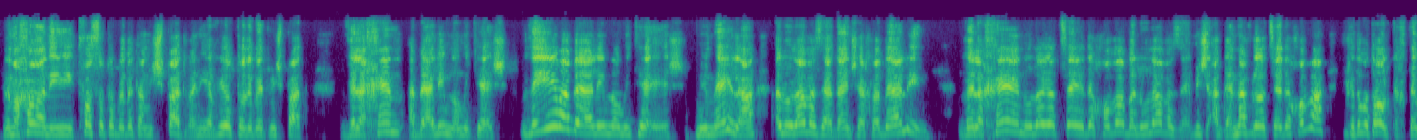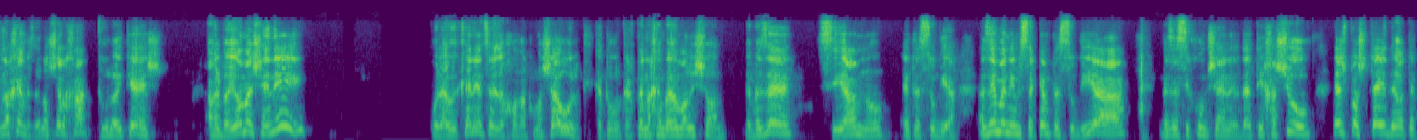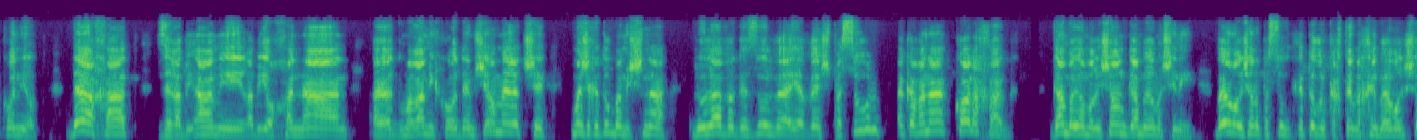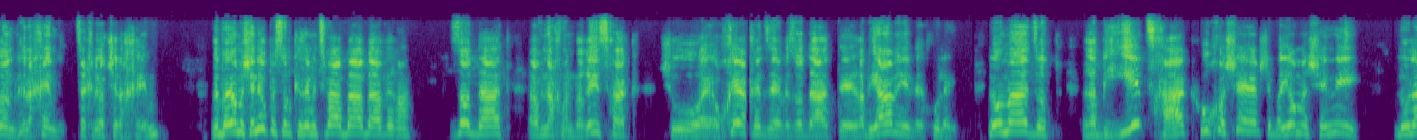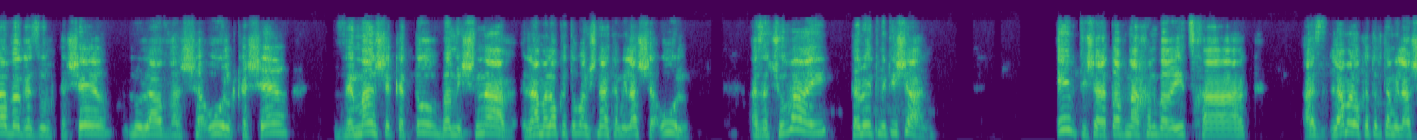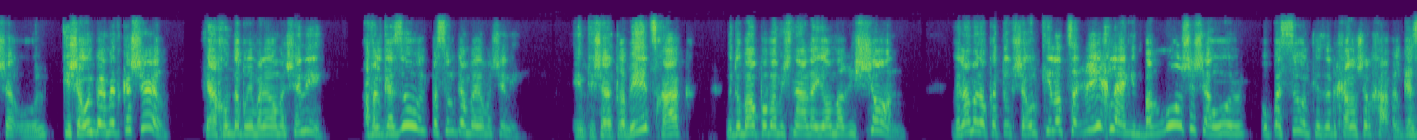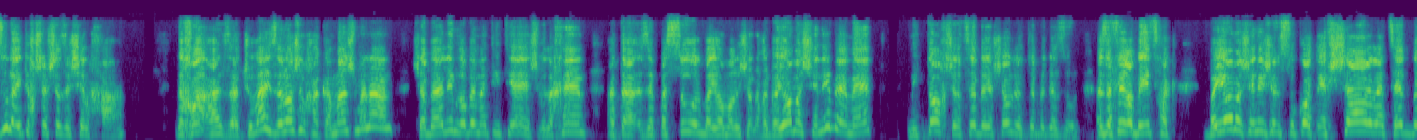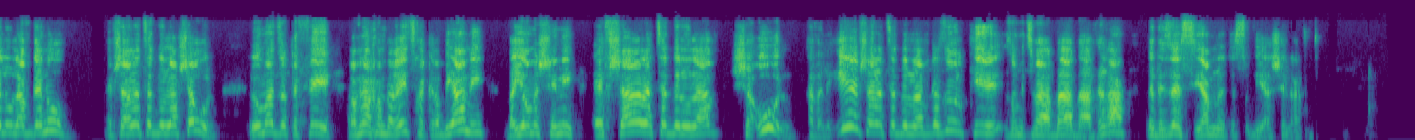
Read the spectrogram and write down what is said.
למחר אני אתפוס אותו בבית המשפט ואני אביא אותו לבית משפט. ולכן הבעלים לא מתייאש. ואם הבעלים לא מתייאש, ממילא הלולב הזה עדיין שייך לבעלים. ולכן הוא לא יוצא ידי חובה בלולב הזה. מי שהגנב לא יוצא ידי חובה, כתוב אותו, לקחתם לכם, וזה לא שלך, כי הוא לא התייאש. אבל ביום השני, אולי הוא כן יצא ידי חובה, כמו שאול, כי כתוב, לקחתם לכם ביום הראשון. ובזה סיימנו את הסוגיה. אז אם אני מסכם את הסוגיה, וזה סיכום שלדעתי חשוב, יש פה שתי דעות עקרוניות. דעה אחת זה רבי עמי, רבי יוחנן, הגמרא מקודם, שאומרת שמה שכתוב במשנה, לולב הגזול והיבש פסול, הכוונה כל החג. גם ביום הראשון, גם ביום השני. ביום הראשון הוא פסול, כתוב ולקחתם לכם ביום הראשון, ולכם צריך להיות שלכם, וביום השני הוא פסול כי זה מצווה הבאה בעבירה. זו דעת רב נחמן בר יצחק, שהוא הוכיח את זה, וזו דעת אה, רבי עמי וכולי. לעומת זאת, רבי יצחק, הוא חושב שביום השני לולב הגזול כשר, לולב השאול כשר, ומה שכתוב במשנה, למה לא כתוב במשנה את המילה שאול? אז התשובה היא, תלוי את מי תשאל. אם תשאל את רב נחמן בר יצחק, אז למה לא כתוב את המילה שאול? כי שאול באמת כשר, כי אנחנו מדברים על היום השני. אבל גזול פסול גם ביום השני. אם תשאל את רבי יצחק, מדובר פה במשנה על היום הראשון. ולמה לא כתוב שאול? כי לא צריך להגיד, ברור ששאול הוא פסול, כי זה בכלל לא שלך, אבל גזול הייתי חושב שזה שלך, בכל, אז התשובה היא, זה לא שלך, כמה שמלן, שהבעלים לא באמת יתייאש, ולכן אתה, זה פסול ביום הראשון. אבל ביום השני באמת, מתוך שיוצא בשאול יוצא בגזול. אז לפי רבי יצחק, ביום השני של סוכות אפשר לצאת בלולב גנוב, אפשר לצאת בלולב שאול. לעומת זאת, לפי רב נחמן בר יצחק, רבי עמי, ביום השני אפשר לצאת בלולב שאול, אבל אי אפשר לצאת בלולב גזול, כי זו מצווה הבאה בעבירה, ובזה סיימנו את הסוגיה שלנו.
